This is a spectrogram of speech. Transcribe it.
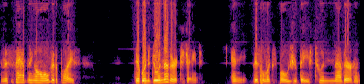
and this is happening all over the place, they're going to do another exchange. And this will expose your base to another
